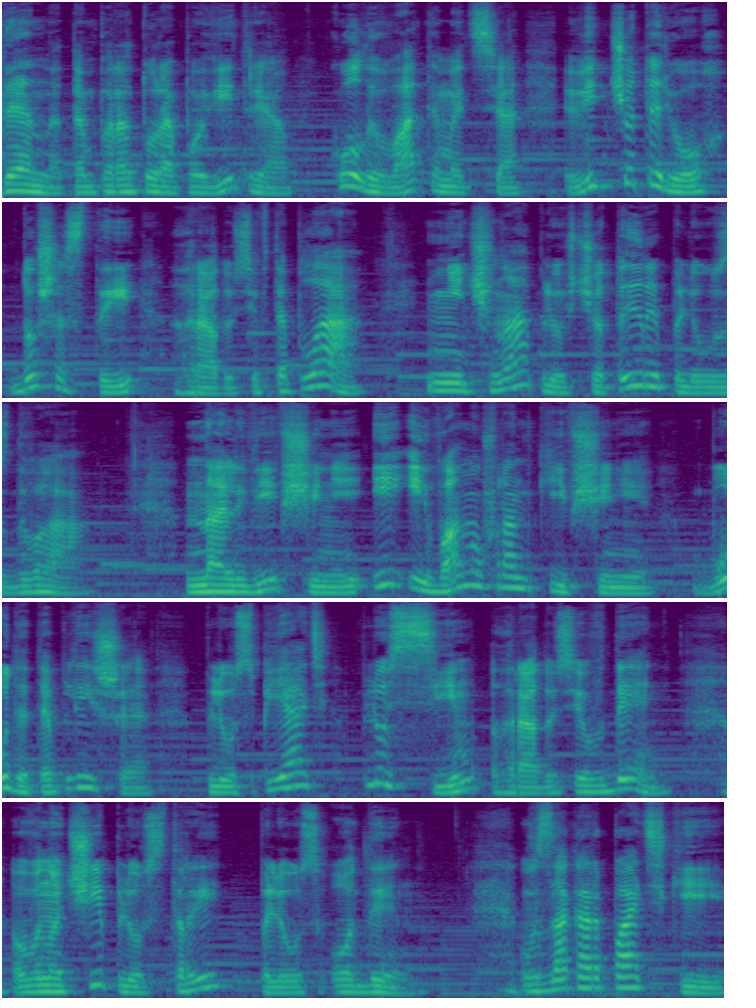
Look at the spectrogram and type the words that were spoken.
денна температура повітря коливатиметься від 4 до 6 градусів тепла, нічна плюс 4 плюс 2. На Львівщині і Івано-Франківщині буде тепліше плюс 5 плюс 7 градусів в день, вночі плюс 3 плюс 1. В Закарпатській,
